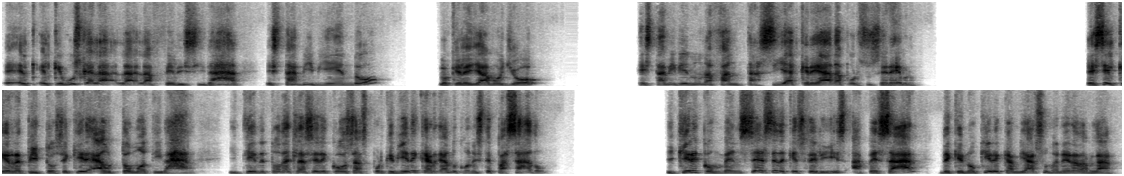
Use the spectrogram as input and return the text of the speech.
El, el que busca la, la felicidad está viviendo lo que le llamo yo está viviendo una fantasía creada por su cerebro. Es el que, repito, se quiere automotivar y tiene toda clase de cosas porque viene cargando con este pasado y quiere convencerse de que es feliz a pesar de que no quiere cambiar su manera de hablar,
